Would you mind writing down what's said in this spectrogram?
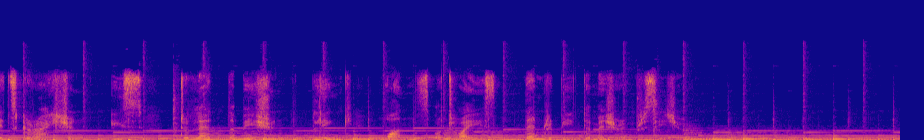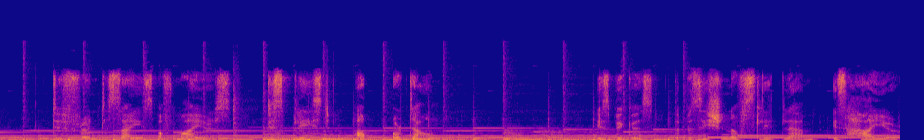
Its correction is to let the patient blink once or twice, then repeat the measuring procedure. Different size of mires displaced up or down is because the position of slit lamp is higher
